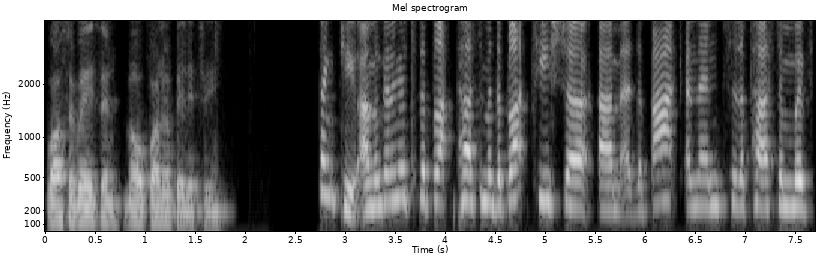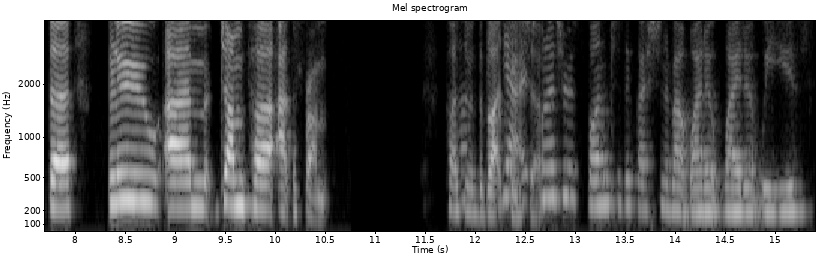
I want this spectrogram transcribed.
whilst erasing male vulnerability? Thank you. Um, I'm going to go to the black person with the black t-shirt um, at the back and then to the person with the blue um, jumper at the front. Person with the black yeah, I t-shirt. Yeah, I just wanted to respond to the question about why don't why don't we use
